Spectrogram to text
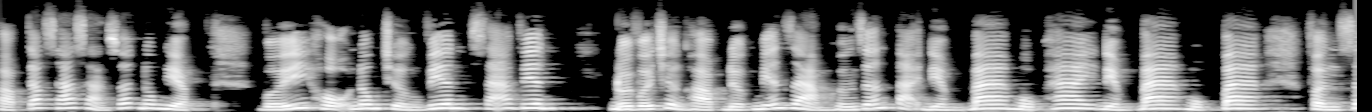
hợp tác xã sản xuất nông nghiệp với hộ nông trường viên, xã viên Đối với trường hợp được miễn giảm hướng dẫn tại điểm 3 mục 2, điểm 3 mục 3, phần C,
